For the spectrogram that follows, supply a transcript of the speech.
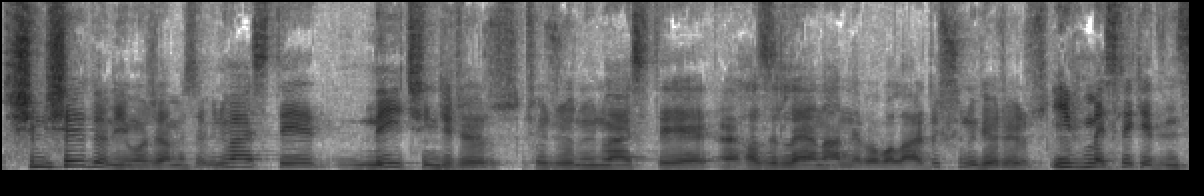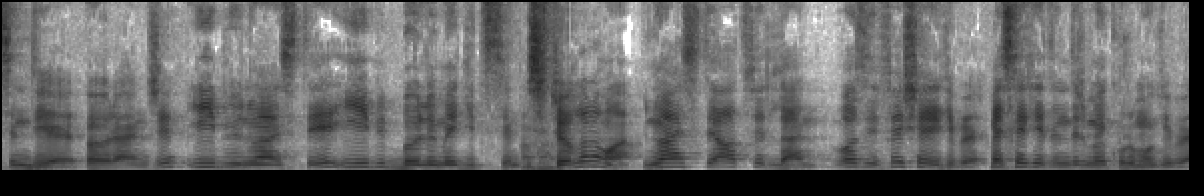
Şimdi şeye döneyim hocam. Mesela üniversiteye ne için giriyoruz? Çocuğunu üniversiteye e, hazırlayan anne babalarda şunu görüyoruz. İyi bir meslek edinsin diye öğrenci, iyi bir üniversiteye, iyi bir bölüme gitsin istiyorlar ama üniversiteye atfedilen vazife şey gibi, meslek edindirme kurumu gibi.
